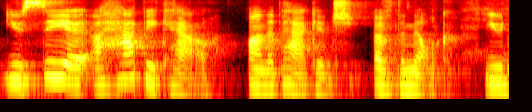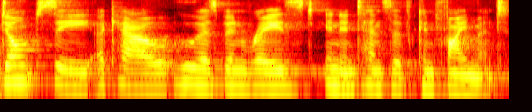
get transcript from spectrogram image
You see a, a happy cow on the package of the milk. You don't see a cow who has been raised in intensive confinement,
